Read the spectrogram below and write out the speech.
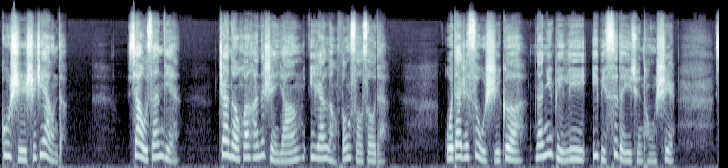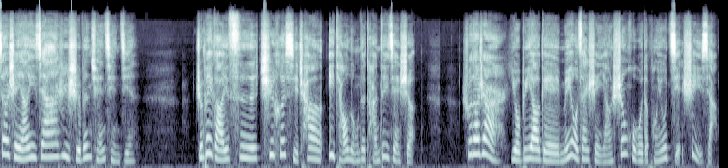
故事是这样的：下午三点。乍暖还寒的沈阳依然冷风嗖嗖的。我带着四五十个男女比例一比四的一群同事，向沈阳一家日式温泉前进，准备搞一次吃喝喜唱一条龙的团队建设。说到这儿，有必要给没有在沈阳生活过的朋友解释一下，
